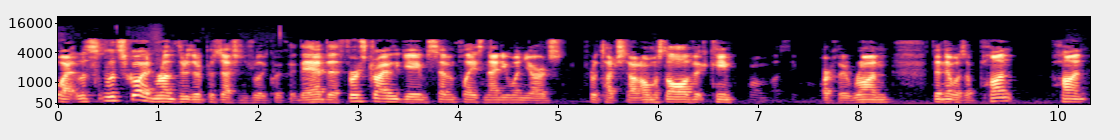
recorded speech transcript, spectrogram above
All right, let's let's go ahead and run through their possessions really quickly. They had the first drive of the game, seven plays, 91 yards for a touchdown. Almost all of it came from a Saquon Barkley run. Then there was a punt, punt,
